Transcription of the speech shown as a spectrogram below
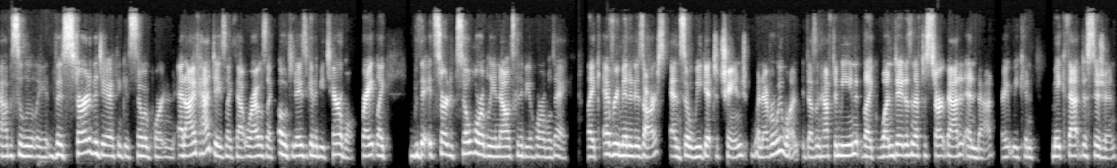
Absolutely. The start of the day, I think, is so important. And I've had days like that where I was like, oh, today's going to be terrible, right? Like it started so horribly and now it's going to be a horrible day. Like every minute is ours. And so we get to change whenever we want. It doesn't have to mean like one day doesn't have to start bad and end bad, right? We can make that decision,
